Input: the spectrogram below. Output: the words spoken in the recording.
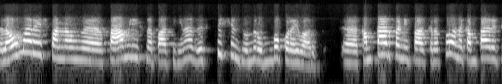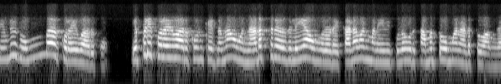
லவ் மேரேஜ் பண்ணவங்க ஃபேமிலிஸ்ல பாத்தீங்கன்னா ரெஸ்ட்ரிக்ஷன்ஸ் வந்து ரொம்ப குறைவா இருக்கும். கம்பேர் பண்ணி பாக்குறப்போ அந்த கம்பேரிட்டிவ்லி ரொம்ப குறைவா இருக்கும். எப்படி குறைவா இருக்கும்னு கேட்டோம்னா அவங்க நடத்துறதுலயே அவங்களுடைய கணவன் மனைவிக்குள்ள ஒரு சமத்துவமா நடத்துவாங்க.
